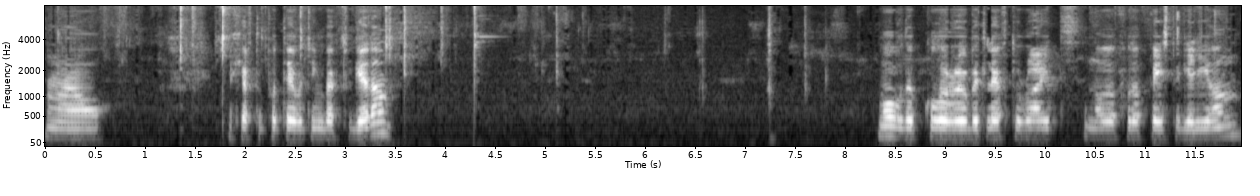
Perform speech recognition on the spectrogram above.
now we have to put everything back together. Move the cooler a little bit left to right in order for the paste to get even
